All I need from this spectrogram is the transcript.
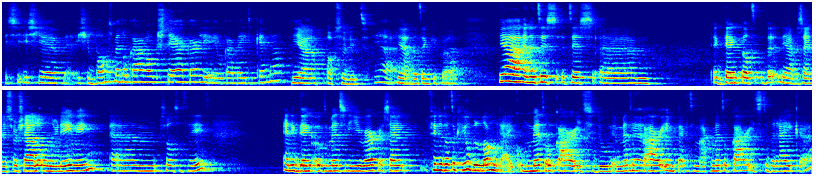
Is, is, je, is je band met elkaar ook sterker? Leer je elkaar beter kennen? Ja, absoluut. Ja, ja dat denk ik wel. Ja, ja en het is, het is um, ik denk dat we, ja, we zijn een sociale onderneming, um, zoals het heet. en ik denk ook de mensen die hier werken zijn, vinden dat ook heel belangrijk om met elkaar iets te doen en met elkaar impact te maken, met elkaar iets te bereiken.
